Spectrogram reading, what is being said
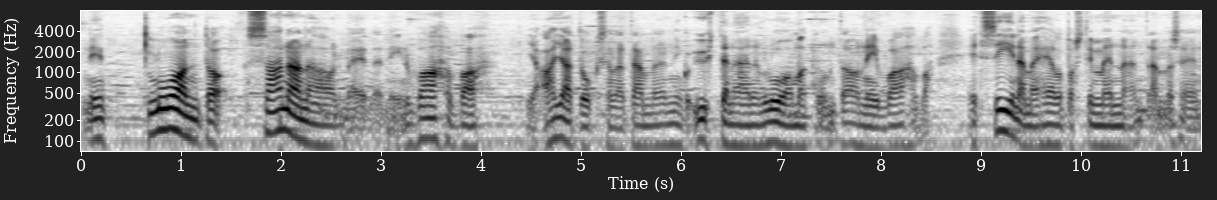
Niin luonto sanana on meille niin vahva ja ajatuksena tämmöinen niin yhtenäinen luomakunta on niin vahva, että siinä me helposti mennään tämmöiseen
